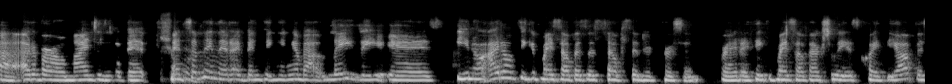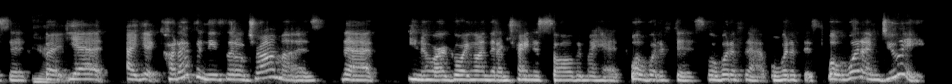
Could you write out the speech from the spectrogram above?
uh, out of our own minds a little bit. Sure. And something that I've been thinking about lately is, you know, I don't think of myself as a self centered person, right? I think of myself actually as quite the opposite. Yeah. But yet I get caught up in these little dramas that you know, are going on that I'm trying to solve in my head. Well, what if this? Well, what if that? Well, what if this? Well, what I'm doing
